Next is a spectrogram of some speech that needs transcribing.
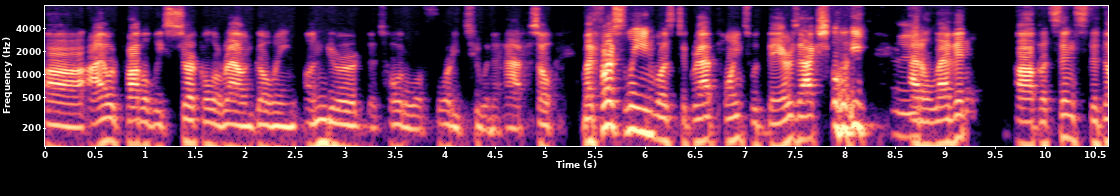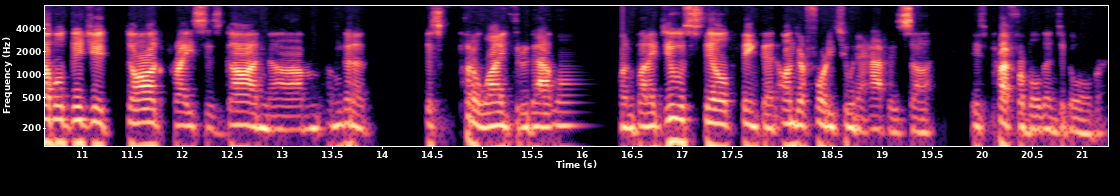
uh, I would probably circle around going under the total of 42 and a half. So my first lean was to grab points with Bears actually mm. at 11. Uh, but since the double digit dog price is gone, um, I'm going to just put a line through that one. But I do still think that under 42 and a half is, uh, is preferable than to go over.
